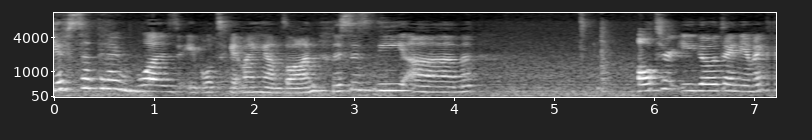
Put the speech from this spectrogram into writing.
gift set that I was able to get my hands on. This is the um, Alter Ego Dynamic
